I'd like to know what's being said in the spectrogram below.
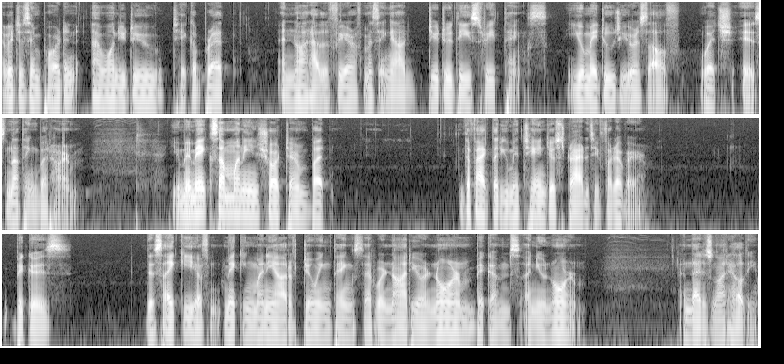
which is important i want you to take a breath and not have the fear of missing out due to these three things. You may do to yourself which is nothing but harm. You may make some money in short term but the fact that you may change your strategy forever because the psyche of making money out of doing things that were not your norm becomes a new norm. And that is not healthy.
